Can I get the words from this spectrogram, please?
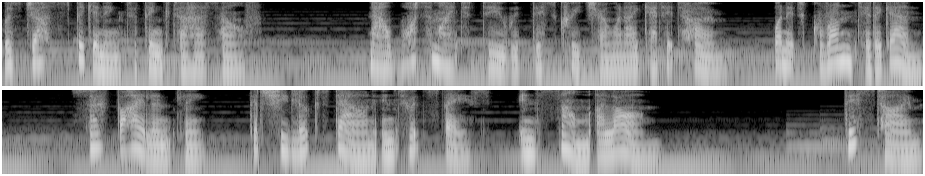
was just beginning to think to herself, Now what am I to do with this creature when I get it home, when it grunted again, so violently that she looked down into its face in some alarm? This time,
